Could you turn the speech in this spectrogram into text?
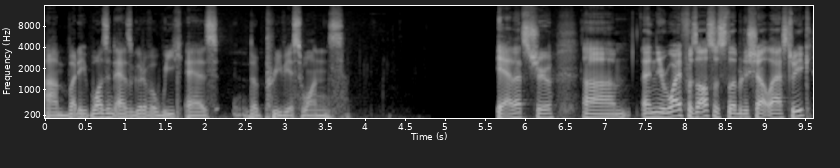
um, but it wasn't as good of a week as the previous ones. Yeah, that's true. Um, and your wife was also celebrity shot last week.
